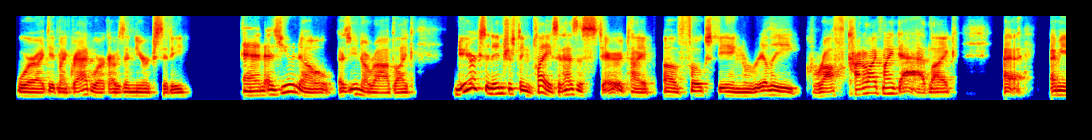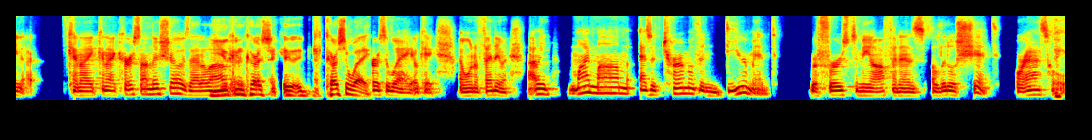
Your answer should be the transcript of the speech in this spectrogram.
where i did my grad work. I was in new york city and as you know, as you know, Rob, like New York's an interesting place. It has a stereotype of folks being really gruff, kind of like my dad. Like, I, I mean, can I can I curse on this show? Is that allowed? You can curse uh, curse away. Curse away. Okay, I won't offend anyone. I mean, my mom, as a term of endearment, refers to me often as a little shit or asshole.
